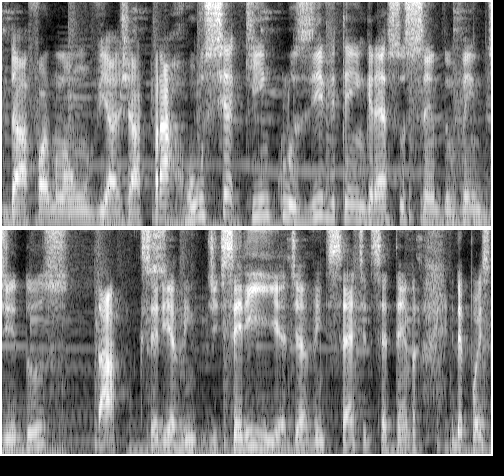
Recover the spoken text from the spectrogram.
da Fórmula 1 viajar para a Rússia, que inclusive tem ingressos sendo vendidos tá? Que seria, 20, seria dia 27 de setembro. E depois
